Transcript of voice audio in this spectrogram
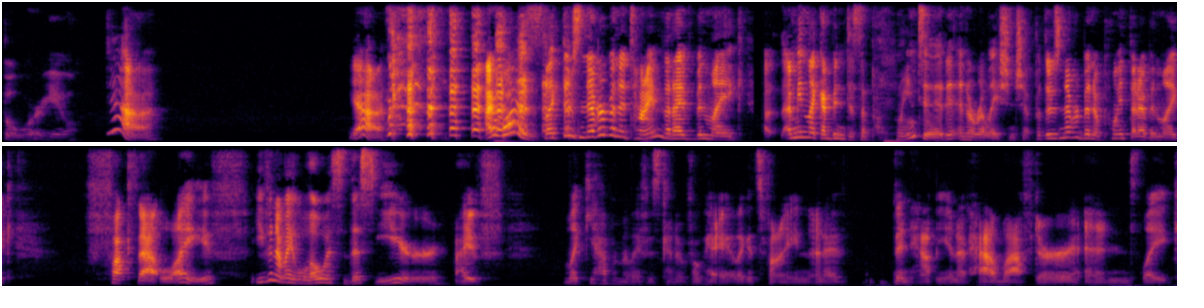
But were you? Yeah. Yeah. I was. Like, there's never been a time that I've been like, I mean, like, I've been disappointed in a relationship, but there's never been a point that I've been like, fuck that life. Even at my lowest this year, I've, like, yeah, but my life is kind of okay. Like, it's fine. And I've been happy and I've had laughter and, like,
